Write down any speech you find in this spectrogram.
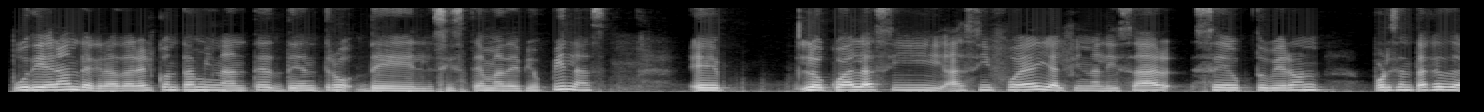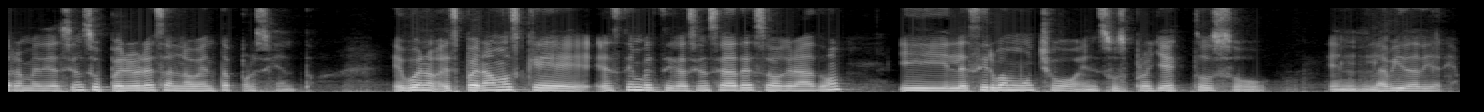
pudieran degradar el contaminante dentro del sistema de biopilas. Eh, lo cual así, así fue y al finalizar se obtuvieron porcentajes de remediación superiores al 90%. Y bueno, esperamos que esta investigación sea de su agrado y les sirva mucho en sus proyectos o en la vida diaria.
